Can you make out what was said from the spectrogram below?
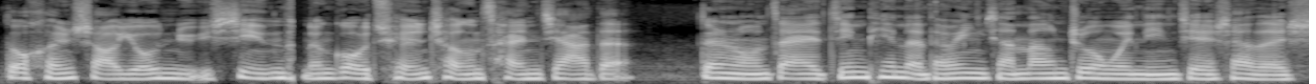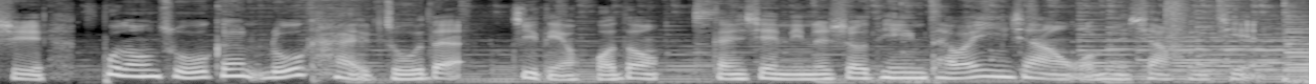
都很少有女性能够全程参加的。邓荣在今天的台湾印象当中为您介绍的是布农族跟卢凯族的祭典活动。感谢您的收听，台湾印象，我们下回见。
